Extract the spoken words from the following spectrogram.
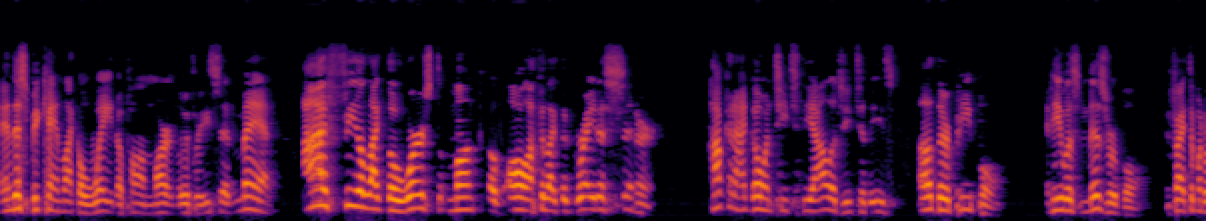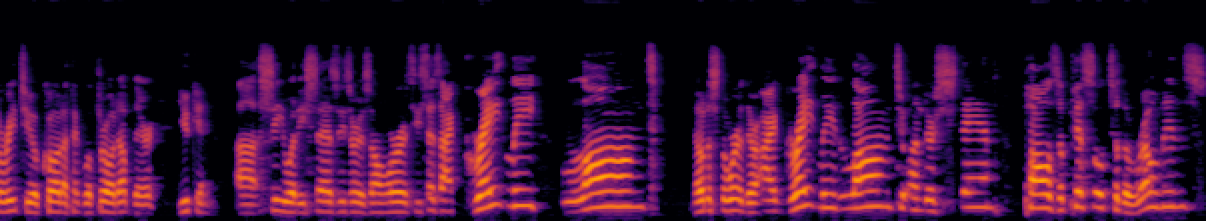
And this became like a weight upon Martin Luther. He said, Man, I feel like the worst monk of all. I feel like the greatest sinner. How can I go and teach theology to these other people? And he was miserable. In fact, I'm going to read to you a quote. I think we'll throw it up there. You can uh, see what he says. These are his own words. He says, I greatly longed, notice the word there, I greatly longed to understand Paul's epistle to the Romans,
